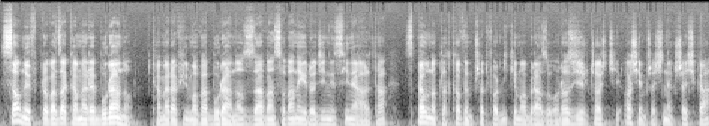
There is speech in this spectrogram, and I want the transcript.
Sony wprowadza kamerę Burano. Kamera filmowa Burano z zaawansowanej rodziny Cinealta z pełnoklatkowym przetwornikiem obrazu o rozdzielczości 8,6K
